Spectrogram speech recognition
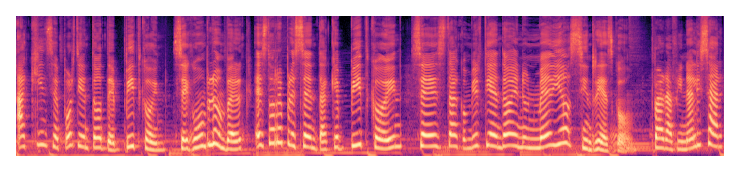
a 15% de Bitcoin. Según Bloomberg, esto representa que Bitcoin se está convirtiendo en un medio sin riesgo. Para finalizar,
